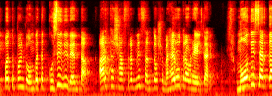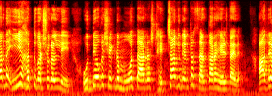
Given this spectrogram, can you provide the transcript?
ಇಪ್ಪತ್ತು ಪಾಯಿಂಟ್ ಒಂಬತ್ತಕ್ಕೆ ಕುಸಿದಿದೆ ಅಂತ ಅರ್ಥಶಾಸ್ತ್ರಜ್ಞ ಸಂತೋಷ್ ಮೆಹರೂತ್ರ ಅವರು ಹೇಳ್ತಾರೆ. ಮೋದಿ ಸರ್ಕಾರದ ಈ ಹತ್ತು ವರ್ಷಗಳಲ್ಲಿ ಉದ್ಯೋಗ ಶೇಕಡ ಮೂವತ್ತಾರರಷ್ಟು ಹೆಚ್ಚಾಗಿದೆ ಅಂತ ಸರ್ಕಾರ ಹೇಳ್ತಾ ಇದೆ. ಆದರೆ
